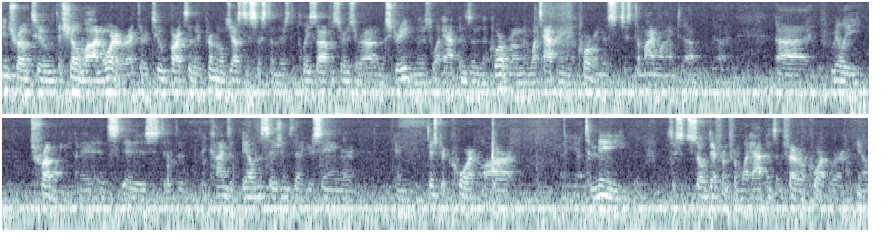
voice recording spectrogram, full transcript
intro to the show Law and Order, right? There are two parts of the criminal justice system. There's the police officers who are out on the street, and there's what happens in the courtroom. And what's happening in the courtroom is just, to my mind, um, uh, uh, really troubling. I mean, it's, it is, the, the the kinds of bail decisions that you're seeing are, in district court are, you know, to me, just so different from what happens in federal court where, you know,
